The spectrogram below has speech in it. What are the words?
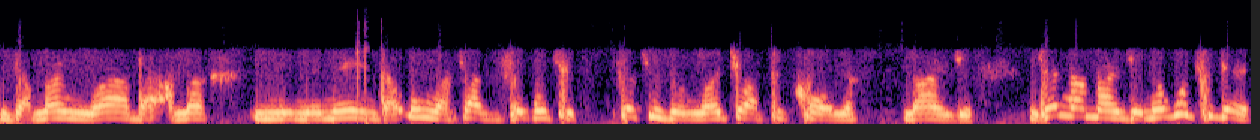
zamangcwaba ama nenenga ungasazi ukuthi sesizongcwatshwa khona manje. Njengamanje nokuthi ke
